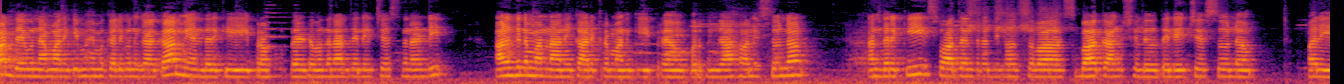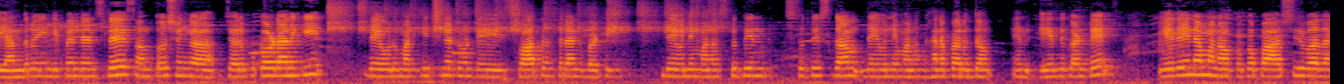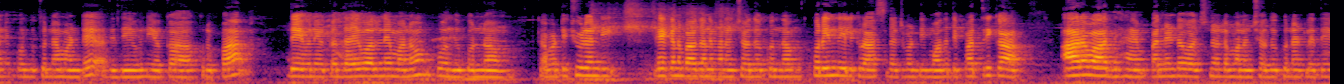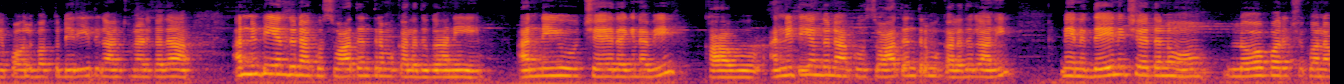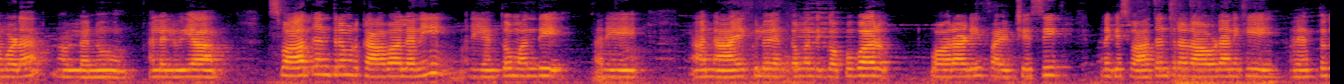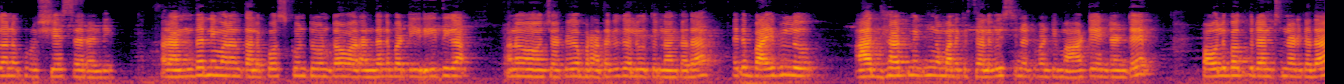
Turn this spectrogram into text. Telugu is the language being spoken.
లార్డ్ దేవుని నామానికి మహిమ కలుగును గాక. మీ అందరికీ ప్రభు పేరిట వందనాలు తెలియజేస్తున్నానండి అనుదినం అన్న కార్యక్రమానికి ప్రేమపూర్వకంగా ఆహ్వానిస్తున్నాం. అందరికీ స్వాతంత్ర దినోత్సవ శుభాకాంక్షలు తెలియజేస్తున్నాం మరి అందరూ ఇండిపెండెన్స్ డే సంతోషంగా జరుపుకోవడానికి దేవుడు మనకి ఇచ్చినటువంటి స్వాతంత్రాన్ని బట్టి దేవుని మనం స్థుతి స్థుతిస్తాం దేవుని మనం ఘనపరుద్దాం. ఎందుకంటే ఏదైనా మనం ఒక గొప్ప ఆశీర్వాదాన్ని పొందుకున్నామంటే అది దేవుని యొక్క కృప. దేవుని యొక్క దయ మనం పొందుకున్నాం. కాబట్టి చూడండి లేఖన భాగాన్ని మనం చదువుకుందాం. కొరిందీలకు రాసినటువంటి మొదటి పత్రిక ఆరవ అధ్యాయం పన్నెండవ వచనంలో మనం చదువుకున్నట్లయితే పౌలు భక్తుడు ఈ రీతిగా అంటున్నాడు కదా అన్నిటి ఎందు నాకు స్వాతంత్రం కలదు కానీ అన్నీ చేయదగినవి కావు. అన్నిటి ఎందు నాకు స్వాతంత్రము కలదు కానీ నేను దేని చేతను లోపరుచుకొనబడ నొల్లను అల్లెలుయా. స్వాతంత్రం కావాలని మరి ఎంతోమంది మరి ఆ నాయకులు ఎంతోమంది గొప్పవారు పోరాడి ఫైట్ చేసి మనకి స్వాతంత్రం రావడానికి మరి ఎంతగానో కృషి చేశారండి. వారందరినీ మనం తలపోసుకుంటూ ఉంటాం. వారందరిని బట్టి ఈ రీతిగా మనం చక్కగా బ్రతకగలుగుతున్నాం కదా. అయితే బైబిల్ ఆధ్యాత్మికంగా మనకి సెలవిస్తున్నటువంటి మాట ఏంటంటే పౌలు భక్తుడు అంటున్నాడు కదా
